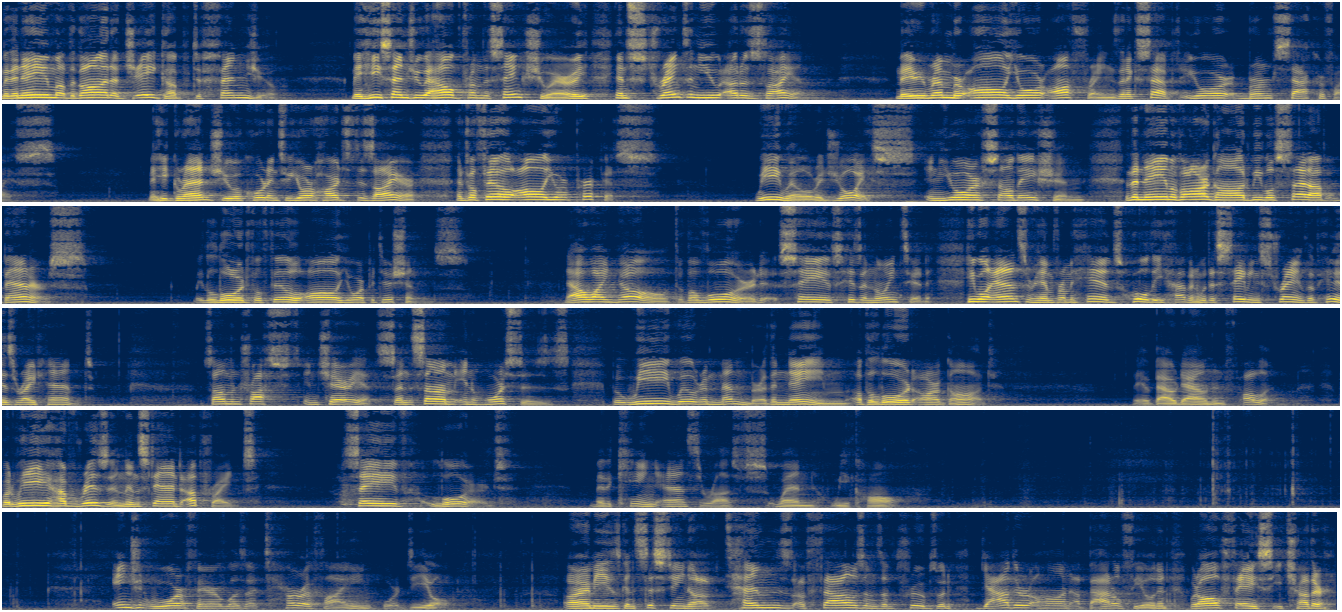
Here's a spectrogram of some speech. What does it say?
May the name of the God of Jacob defend you. May he send you help from the sanctuary and strengthen you out of Zion. May he remember all your offerings and accept your burnt sacrifice. May he grant you according to your heart's desire and fulfill all your purpose. We will rejoice in your salvation. In the name of our God, we will set up banners. May the Lord fulfill all your petitions. Now I know that the Lord saves his anointed. He will answer him from his holy heaven with the saving strength of his right hand. Some trust in chariots and some in horses, but we will remember the name of the Lord our God. They have bowed down and fallen, but we have risen and stand upright. Save, Lord. May the King answer us when we call. Ancient warfare was a terrifying ordeal. Armies consisting of tens of thousands of troops would gather on a battlefield and would all face each other.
